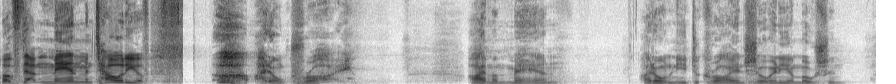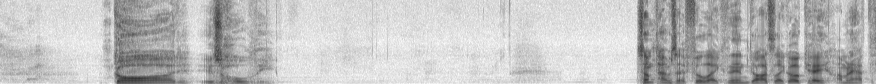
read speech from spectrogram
of that man mentality of, I don't cry. I'm a man. I don't need to cry and show any emotion. God is holy. Sometimes I feel like then God's like, okay, I'm going to have to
